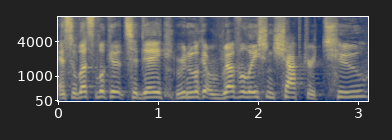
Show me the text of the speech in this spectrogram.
And so let's look at it today. We're going to look at Revelation chapter 2.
